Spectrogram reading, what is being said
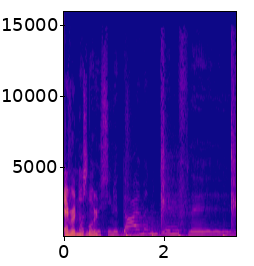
everyone knows I've Lord. seen a diamond in the flesh.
